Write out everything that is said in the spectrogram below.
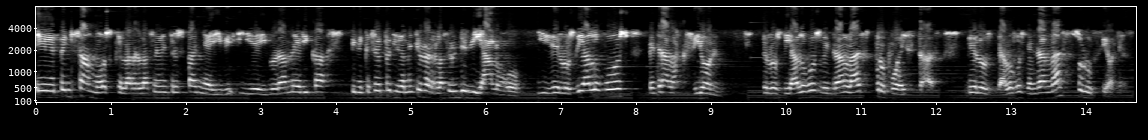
eh, pensamos que la relación entre España y, y Iberoamérica tiene que ser precisamente una relación de diálogo y de los diálogos vendrá la acción, de los diálogos vendrán las propuestas, de los diálogos vendrán las soluciones.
